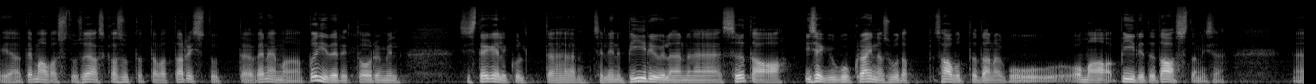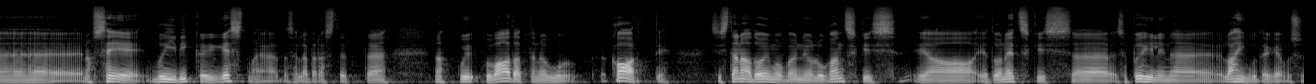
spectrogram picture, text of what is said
ja tema vastu sõjas kasutatavat taristut Venemaa põhiterritooriumil, siis tegelikult selline piiriülene sõda, isegi kui Ukraina suudab saavutada nagu oma piiride taastamise Äh, noh, see võib ikkagi kestma jääda, sellepärast et äh, noh, kui, kui vaadata nagu kaarti, siis täna toimub, on ju Luganskis ja, ja Donetskis äh, see põhiline lahingutegevus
